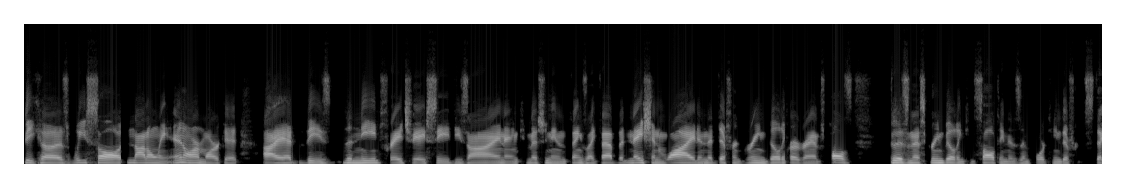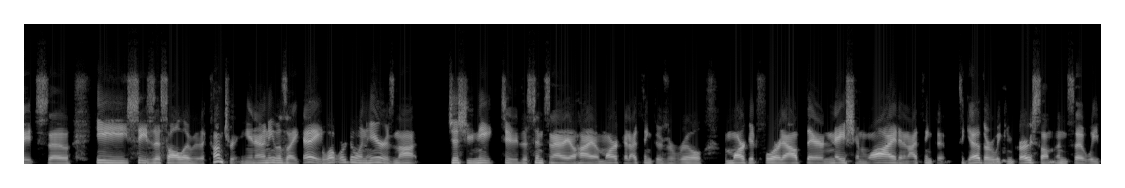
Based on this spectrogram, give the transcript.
because we saw not only in our market I had these the need for HVAC design and commissioning and things like that, but nationwide in the different green building programs, Paul's business, Green Building Consulting, is in 14 different states. So he sees this all over the country, you know, and he was like, hey, what we're doing here is not just unique to the Cincinnati, Ohio market. I think there's a real market for it out there nationwide. And I think that together we can grow something. So we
